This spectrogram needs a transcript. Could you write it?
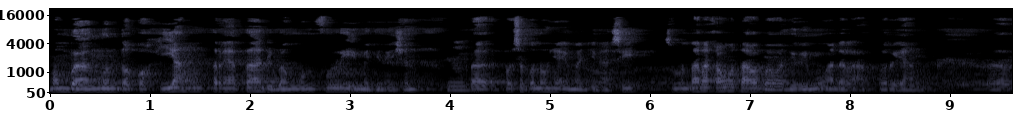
membangun tokoh yang ternyata dibangun fully imagination, Hmm. eh, sepenuhnya imajinasi, sementara kamu tahu bahwa dirimu adalah aktor yang eh,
